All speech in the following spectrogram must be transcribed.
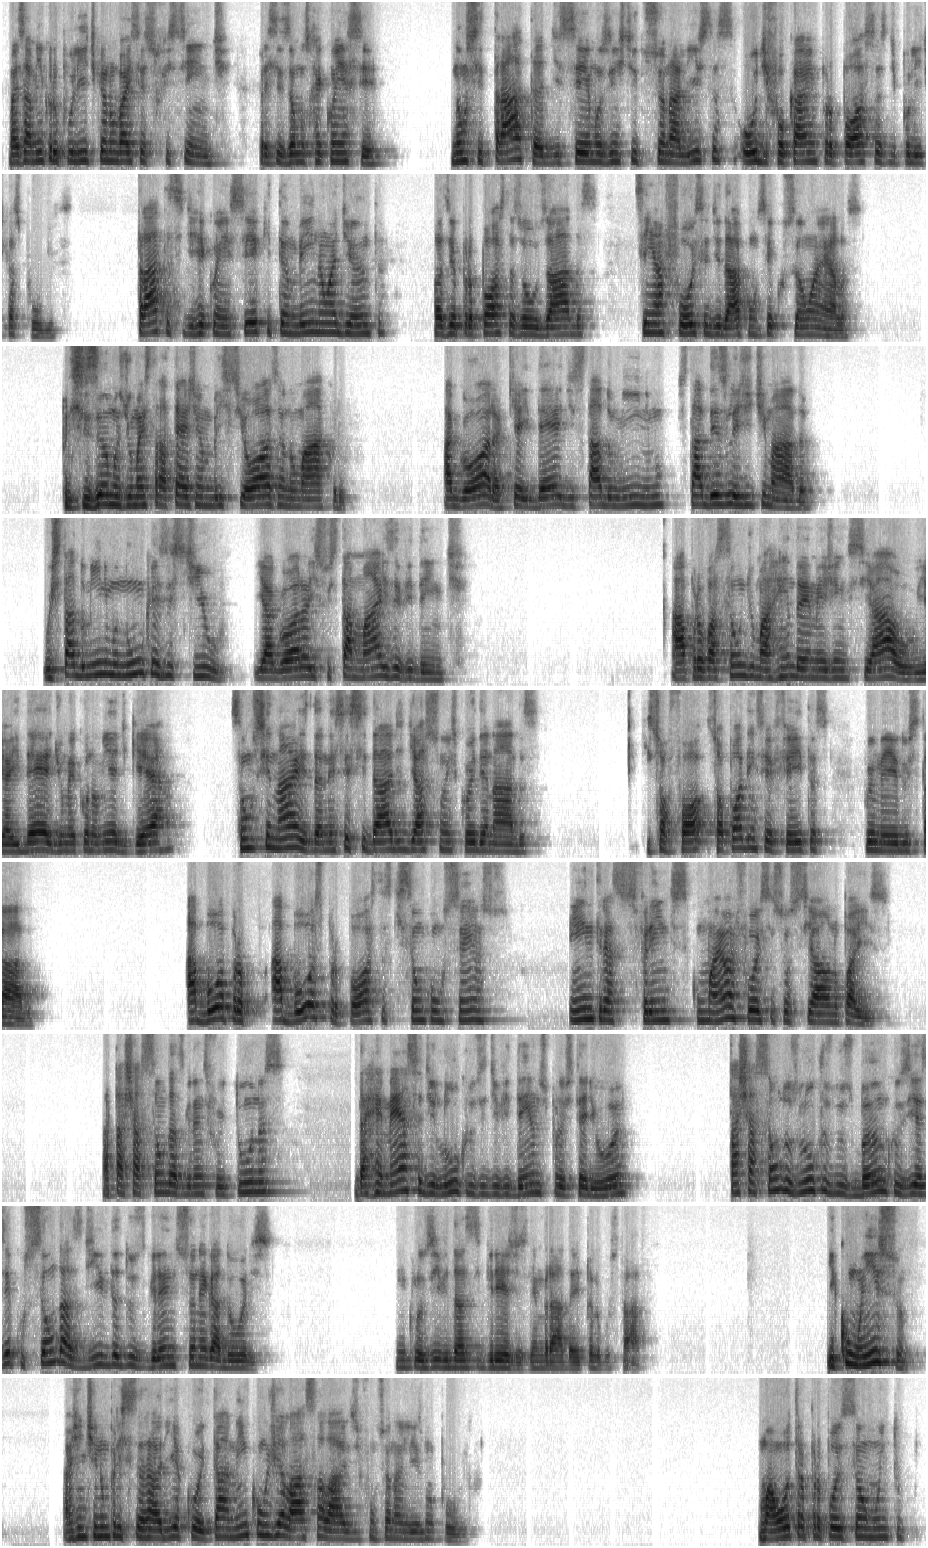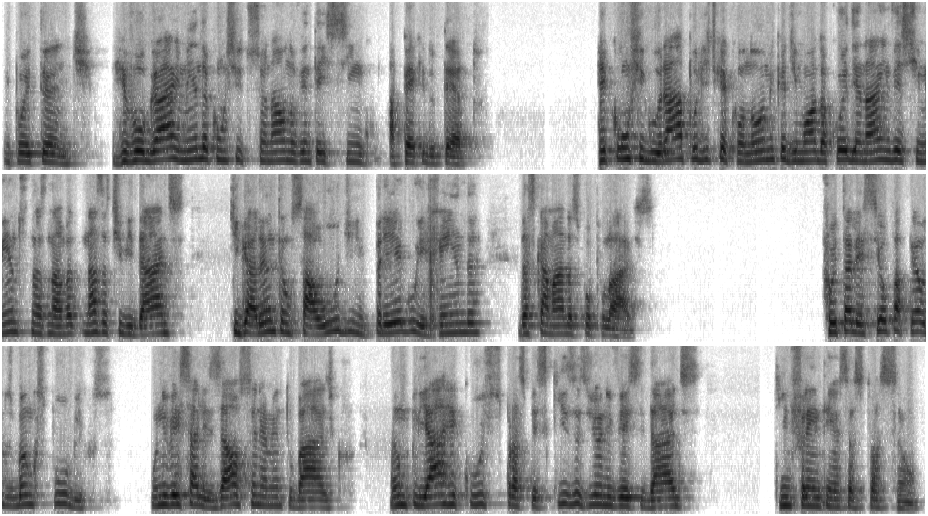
Mas a micropolítica não vai ser suficiente. Precisamos reconhecer. Não se trata de sermos institucionalistas ou de focar em propostas de políticas públicas. Trata-se de reconhecer que também não adianta fazer propostas ousadas sem a força de dar consecução a elas. Precisamos de uma estratégia ambiciosa no macro, agora que a ideia de Estado mínimo está deslegitimada. O Estado mínimo nunca existiu e agora isso está mais evidente. A aprovação de uma renda emergencial e a ideia de uma economia de guerra são sinais da necessidade de ações coordenadas, que só, só podem ser feitas por meio do Estado. Há, boa, há boas propostas que são consensos entre as frentes com maior força social no país. A taxação das grandes fortunas, da remessa de lucros e dividendos para o exterior, taxação dos lucros dos bancos e execução das dívidas dos grandes sonegadores, inclusive das igrejas, lembrado aí pelo Gustavo. E com isso, a gente não precisaria cortar nem congelar salários de funcionalismo público. Uma outra proposição muito importante: revogar a emenda constitucional 95, a PEC do teto. reconfigurar a política econômica de modo a coordenar investimentos nas, nas atividades que garantam saúde, emprego e renda das camadas populares. Fortalecer o papel dos bancos públicos, universalizar o saneamento básico, ampliar recursos para as pesquisas e universidades que enfrentem essa situação.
